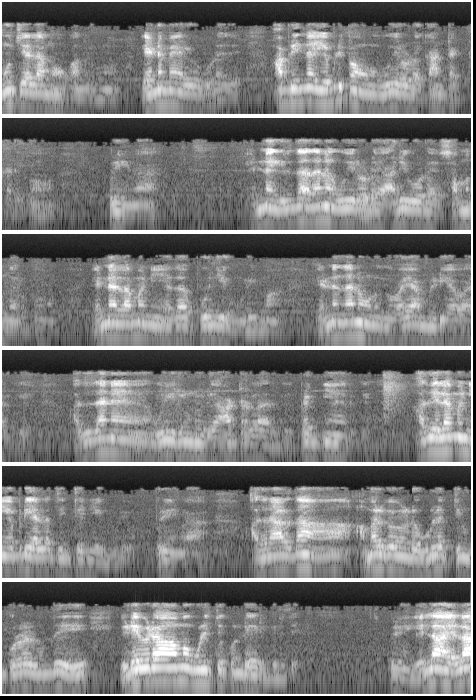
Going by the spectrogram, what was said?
மூச்சே இல்லாமல் உட்காந்துருக்கணும் எண்ணமே இருக்கக்கூடாது. அப்படின்னா எப்படிப்பா அவங்க உயிரோட கான்டாக்ட் கிடைக்கும் புரியுங்களா எண்ணம் இருந்தால் தானே உயிரோட அறிவோட சம்மந்தம் இருக்கும். எண்ணம் இல்லாமல் நீ எதாவது புரிஞ்சிக்க முடியுமா? எண்ணம் தானே உனக்கு வயா மீடியாவாக இருக்குது அதுதானே உயிரினுடைய ஆற்றலாக இருக்குது பிரஜையாக இருக்குது அது இல்லாமல் நீ எப்படி எல்லாத்தையும் தெரிஞ்சுக்க முடியும்? புரியுங்களா அதனால தான் அமர்கவனுடைய உள்ளத்தின் குரல் வந்து இடைவிடாமல் ஒழித்து கொண்டே இருக்கிறது. எல்லா எல்லா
